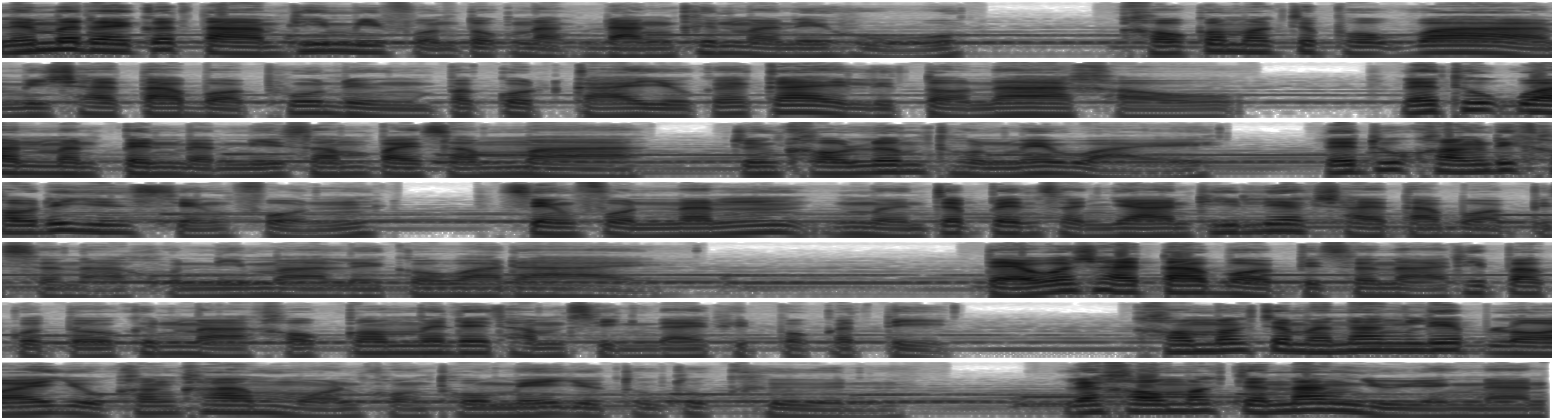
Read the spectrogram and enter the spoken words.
และเมื่อใดก็ตามที่มีฝนตกหนักดังขึ้นมาในหู เขาก็มักจะพบว่ามีชายตาบอดผู้หนึ่งปรากฏกายอยู่ใกล้ ๆ หรือต่อหน้าเขา และทุกวันมันเป็นแบบนี้ซ้ำไปซ้ำมา จนเขาเริ่มทนไม่ไหว และทุกครั้งที่เขาได้ยินเสียงฝน เสียงฝนนั้นเหมือนจะเป็นสัญญาณที่เรียกชายตาบอดปริศนาคนนี้มาเลยก็ว่าได้ แต่ว่าชายตาบอดปริศนาที่ปรากฏตัวขึ้นมา เขาก็ไม่ได้ทำสิ่งใดผิดปกติ เขามักจะมานั่งเรียบร้อยอยู่ข้างๆหมอนของโทเมะอยู่ทุกๆ คืน และเขามักจะนั่งอยู่อย่างนั้น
